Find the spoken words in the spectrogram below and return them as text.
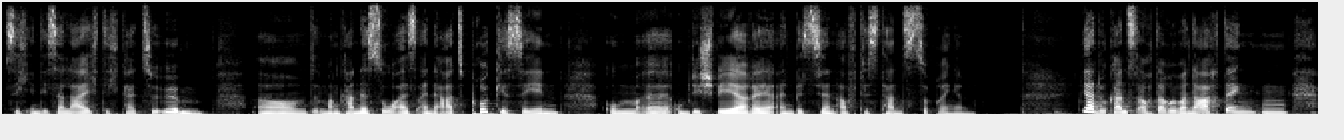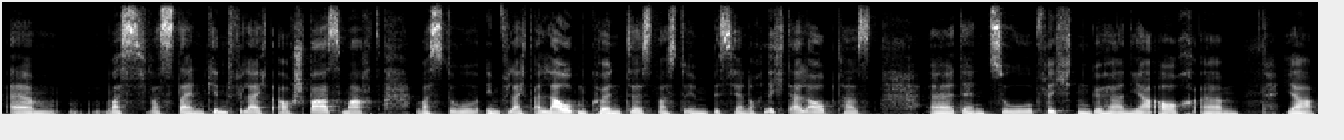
sich in dieser Leichtigkeit zu üben. Und man kann es so als eine Art Brücke sehen, um, äh, um die Schwere ein bisschen auf Distanz zu bringen. Ja, du kannst auch darüber nachdenken, ähm, was, was deinem Kind vielleicht auch Spaß macht, was du ihm vielleicht erlauben könntest, was du ihm bisher noch nicht erlaubt hast. Äh, denn zu Pflichten gehören ja auch, ähm, ja,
